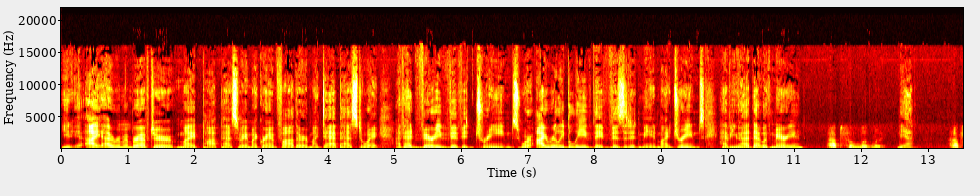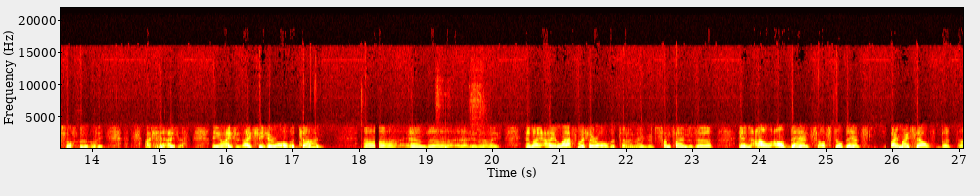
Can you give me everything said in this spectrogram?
You, I, I remember after my pop passed away, my grandfather, my dad passed away, I've had very vivid dreams where I really believe they visited me in my dreams. Have you had that with Marion? Absolutely. Yeah. Absolutely. I, I, you know, I, I see her all the time. Uh, and uh, I, and I, I laugh with her all the time. I sometimes, uh, and I'll I'll dance. I'll still dance by myself, but uh,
